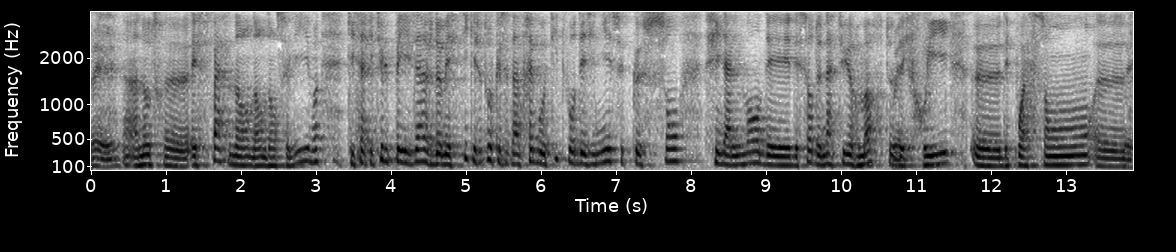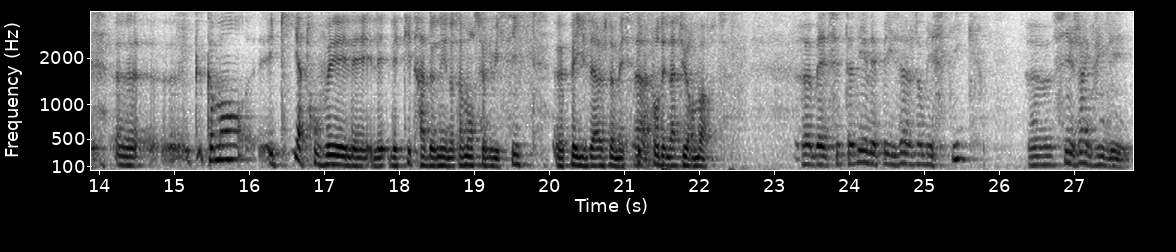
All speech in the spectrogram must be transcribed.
Un autre euh, espace dans, dans, ce livre qui s'intitule Paysage domestique et je trouve que c'est un très beau titre pour désigner ce que sont finalement des, des sortes de nature morte, des fruits, des poissons. comment et qui a trouvé les, les, titres à donner, notamment celui-ci, Paysage domestique ah. pour des natures mortes? Euh, ben, c'est-à-dire les paysages domestiques, euh, c'est Jacques Villers.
